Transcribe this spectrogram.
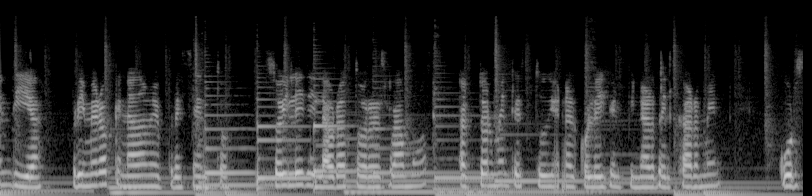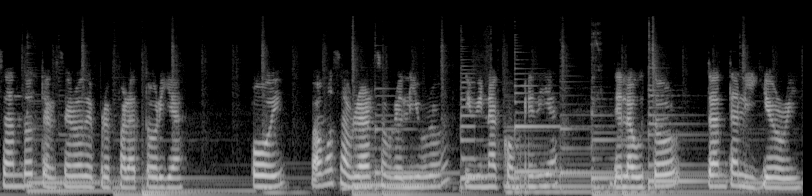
buen día. Primero que nada me presento. Soy Lady Laura Torres Ramos. Actualmente estudio en el Colegio El Pinar del Carmen, cursando tercero de preparatoria. Hoy vamos a hablar sobre el libro Divina Comedia del autor Dante Alighieri.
